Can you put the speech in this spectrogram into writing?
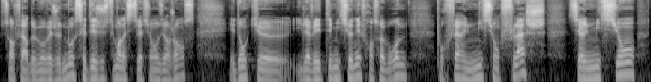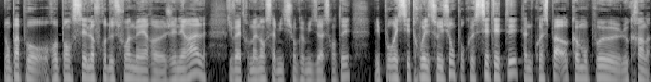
sans faire de mauvais jeu de mots, c'était justement la situation aux urgences. Et donc, euh, il avait été missionné, François Braun, pour faire une mission flash, c'est-à-dire une mission, non pas pour repenser l'offre de soins de manière euh, générale, qui va être maintenant sa mission comme ministre de la Santé, mais pour essayer de trouver des solutions pour que cet été, ça ne coince pas comme on peut le craindre.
